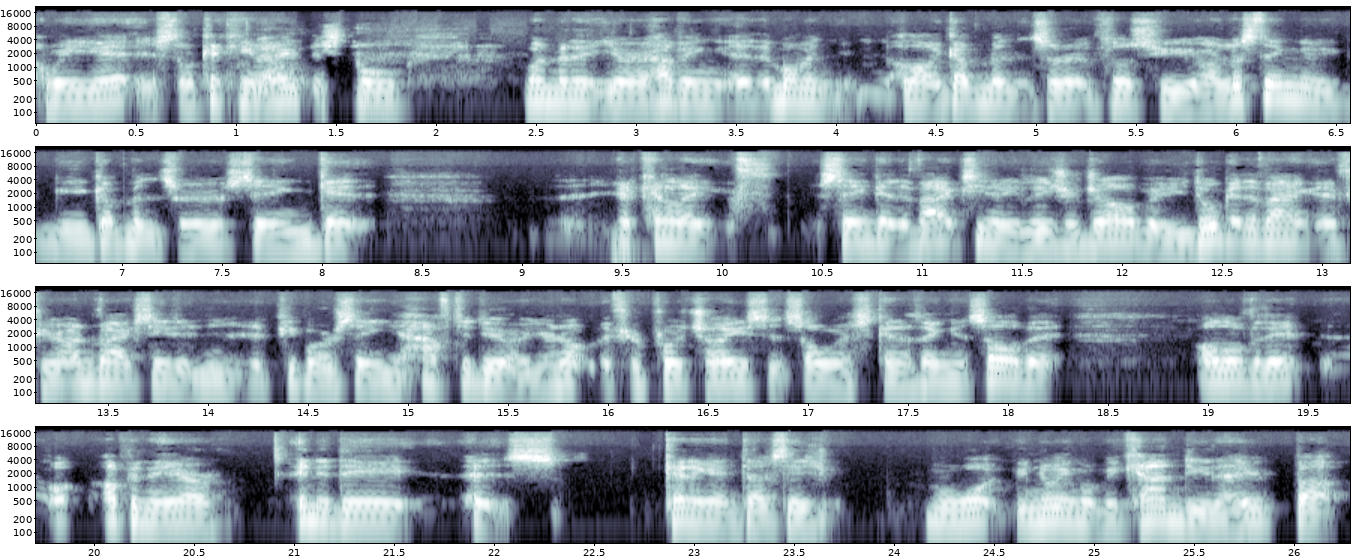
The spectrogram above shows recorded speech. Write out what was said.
away yet. It's still kicking No. around. It's still one minute you're having at the moment a lot of governments or for those who are listening, the governments are saying get you're kind of like saying get the vaccine or you lose your job or you don't get the vaccine if you're unvaccinated and if people are saying you have to do it or you're not if you're pro-choice it's all this kind of thing it's all a bit all over the up in the air in a day it's kind of getting to that stage what we knowing what we can do now but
